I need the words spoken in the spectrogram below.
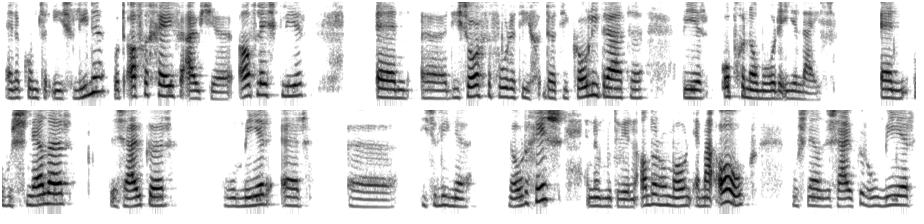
en dan komt er insuline, wordt afgegeven uit je alvleesklier. En uh, die zorgt ervoor dat die, dat die koolhydraten weer opgenomen worden in je lijf. En hoe sneller de suiker hoe meer er uh, insuline nodig is. En dan moet er weer een ander hormoon. En maar ook hoe sneller de suiker, hoe meer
